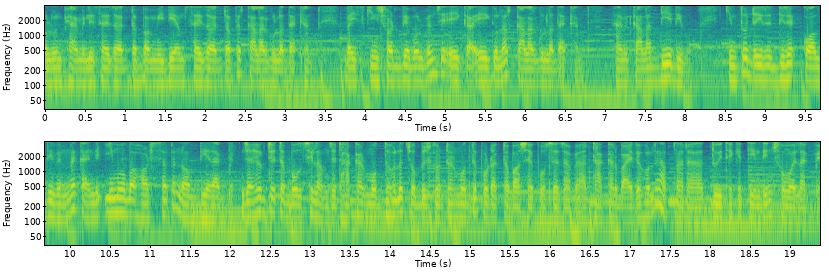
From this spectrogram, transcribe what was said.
বলবেন ফ্যামিলি সাইজ অয়েড্রপ বা মিডিয়াম সাইজ অয়েড্রপের কালারগুলো দেখান। বা স্ক্রিনশট দিয়ে বলবেন যে, এই এইগুলার কালারগুলো দেখেন। হ্যাঁ আমি কালার দিয়ে দিব। কিন্তু ডিরেক্ট কল দিবেন না কাইন্ডলি ইমো বা হোয়াটসঅ্যাপে নক দিয়ে রাখবেন। যাই হোক, যেটা বলছিলাম যে, ঢাকার মধ্যে হলে চব্বিশ ঘণ্টার মধ্যে প্রোডাক্টটা বাসায় পৌঁছে যাবে। আর ঢাকার বাইরে হলে আপনারা দুই থেকে তিন দিন সময় লাগবে।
